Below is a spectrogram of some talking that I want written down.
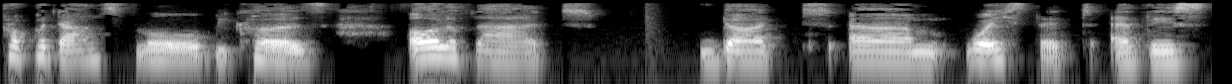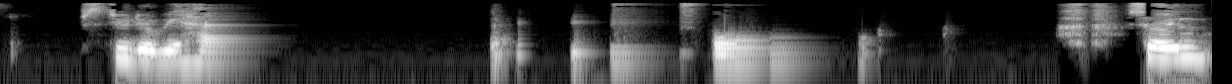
proper dance floor, because all of that got um, wasted at this studio we had before. So in,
